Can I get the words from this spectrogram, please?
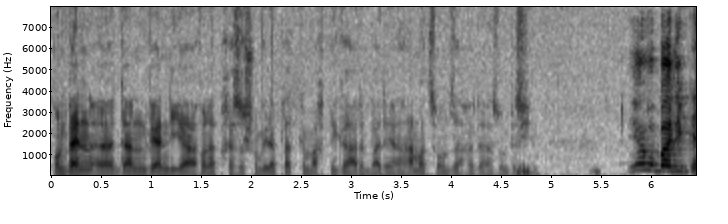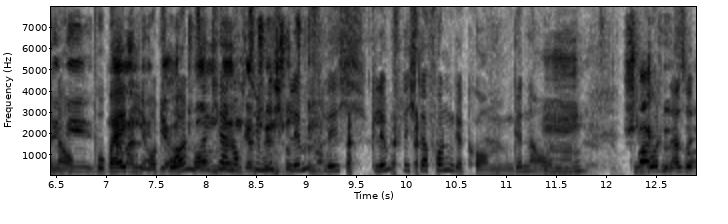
Und wenn, äh, dann werden die ja von der Presse schon wieder platt gemacht, wie gerade bei der Amazon-Sache da so ein bisschen. Ja, wobei die, genau. die, die wobei nein, die, die, Autoren, Autoren sind ja noch ziemlich glimpflich, glimpflich davongekommen. Genau. Mhm. Die, wurden also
